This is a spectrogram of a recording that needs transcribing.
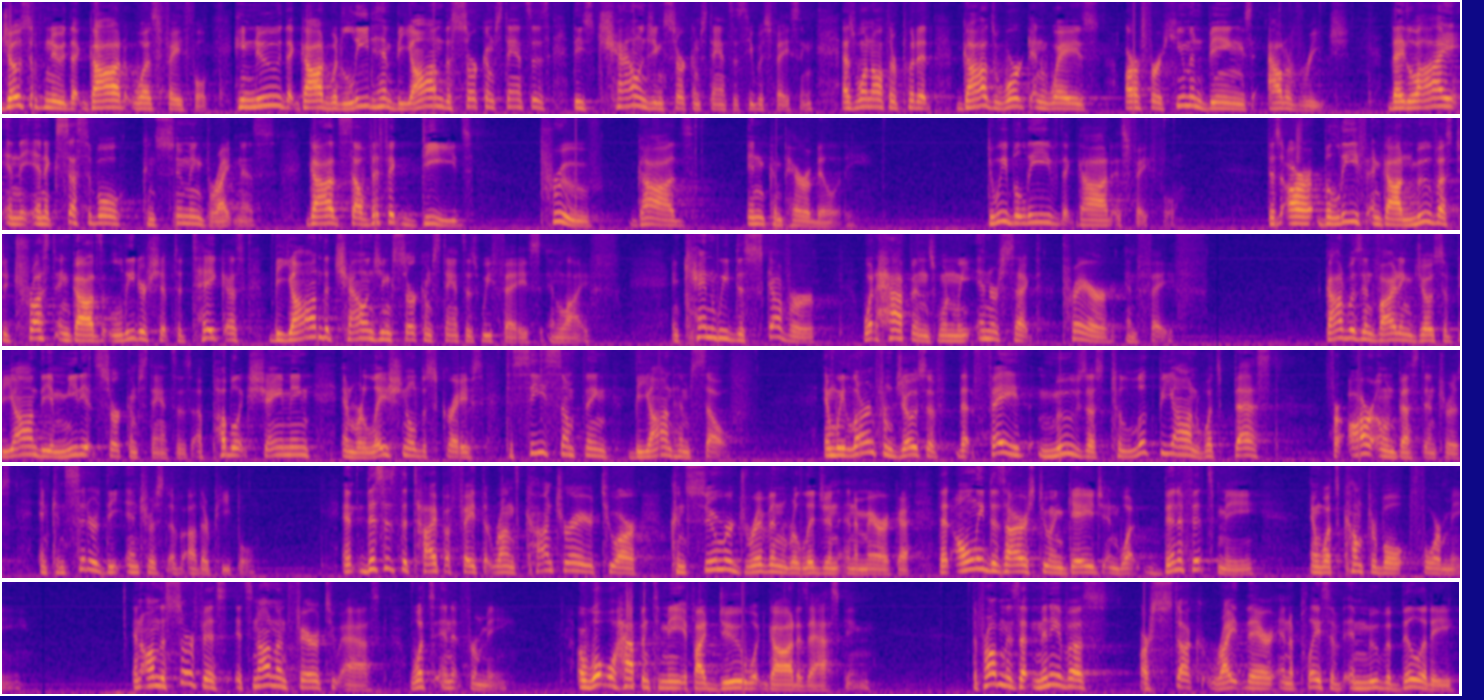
Joseph knew that God was faithful. He knew that God would lead him beyond the circumstances, these challenging circumstances he was facing. As one author put it, God's work and ways are for human beings out of reach. They lie in the inaccessible, consuming brightness. God's salvific deeds prove God's incomparability. Do we believe that God is faithful? Does our belief in God move us to trust in God's leadership to take us beyond the challenging circumstances we face in life? And can we discover what happens when we intersect prayer and faith? God was inviting Joseph beyond the immediate circumstances of public shaming and relational disgrace to see something beyond himself. And we learn from Joseph that faith moves us to look beyond what's best for our own best interest and consider the interest of other people. And this is the type of faith that runs contrary to our consumer driven religion in America that only desires to engage in what benefits me and what's comfortable for me. And on the surface, it's not unfair to ask, what's in it for me? Or what will happen to me if I do what God is asking? The problem is that many of us are stuck right there in a place of immovability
